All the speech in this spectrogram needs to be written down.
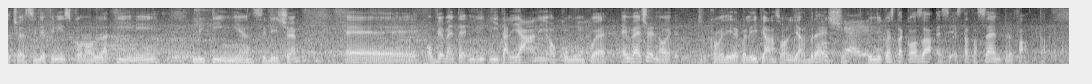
eh, cioè si definiscono latini, litigni si dice, eh, ovviamente gli, gli italiani o comunque, e invece noi, come dire, quelli di Piana sono gli arbresci, Ok. quindi questa cosa è, è stata sempre fatta.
